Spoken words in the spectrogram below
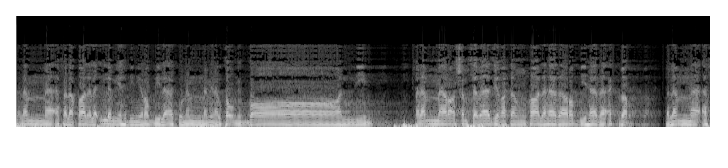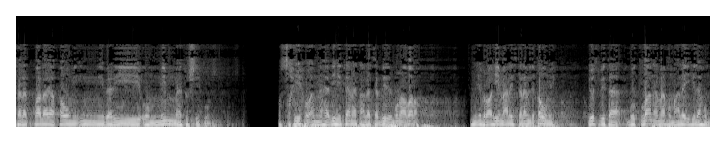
فلما أفل قال لئن لم يهدني ربي لأكونن من القوم الضالين. فلما رأى الشمس بازغة قال هذا ربي هذا أكبر. فلما أفلت قال يا قوم إني بريء مما تشركون. والصحيح أن هذه كانت على سبيل المناظرة. من إبراهيم عليه السلام لقومه يثبت بطلان ما هم عليه لهم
